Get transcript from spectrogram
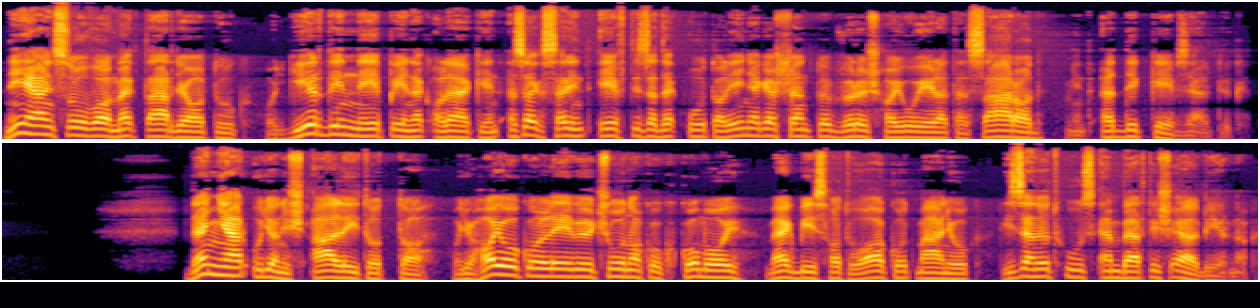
néhány szóval megtárgyaltuk, hogy Girdin népének a lelkén ezek szerint évtizedek óta lényegesen több vörös hajó élete szárad, mint eddig képzeltük. Dennyár ugyanis állította, hogy a hajókon lévő csónakok komoly, megbízható alkotmányok 15-20 embert is elbírnak.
